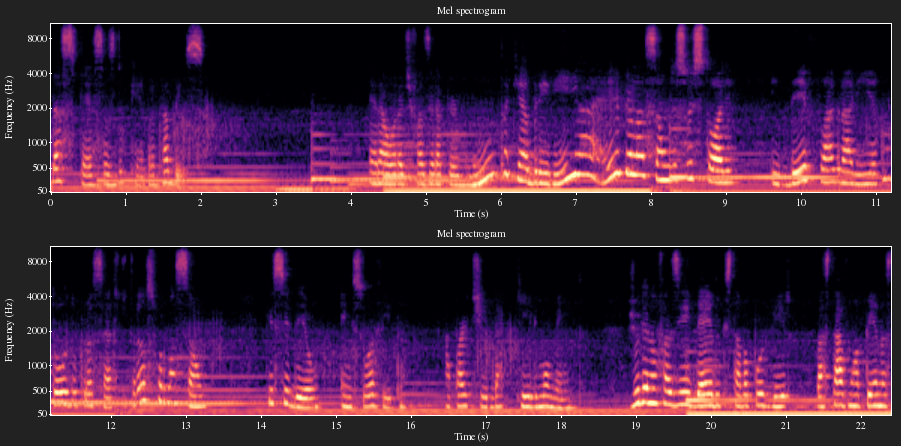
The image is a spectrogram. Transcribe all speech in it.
das peças do quebra-cabeça. Era hora de fazer a pergunta que abriria a revelação de sua história e deflagraria todo o processo de transformação que se deu em sua vida a partir daquele momento. Júlia não fazia ideia do que estava por vir. Bastavam apenas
